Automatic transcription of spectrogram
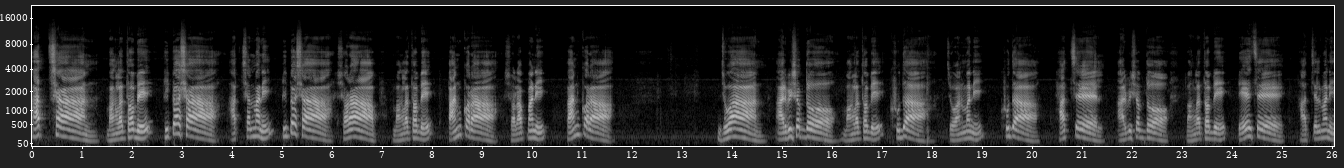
আচ্ছান বাংলাতে হবে পিপাসা। আচ্ছান মানে পিপাসা শরাব বাংলাতে হবে পান করা। শরাব মানে পান করা। জোয়ান, আরবি শব্দ। বাংলাতে হবে ক্ষুদা। জোয়ান মানে ক্ষুদা। হাতচেল আরবি শব্দ। বাংলাতে হবে পেয়েছে, হাতচেল মানে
